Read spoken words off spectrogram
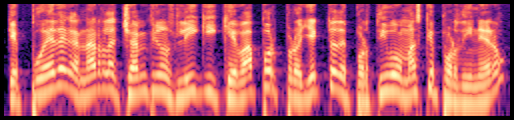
que puede ganar la Champions League y que va por proyecto deportivo más que por dinero.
